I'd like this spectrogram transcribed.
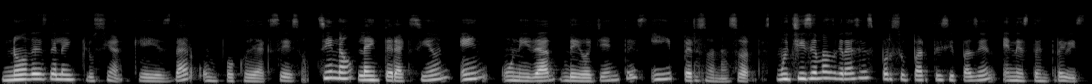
no desde la inclusión, que es dar un poco de acceso, sino la interacción en unidad de oyentes y personas sordas. Muchísimas gracias por su participación en esta entrevista.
